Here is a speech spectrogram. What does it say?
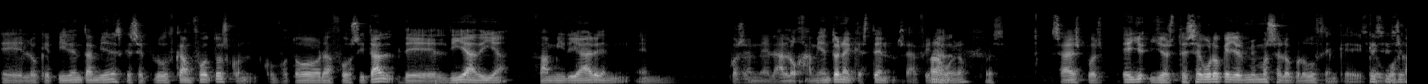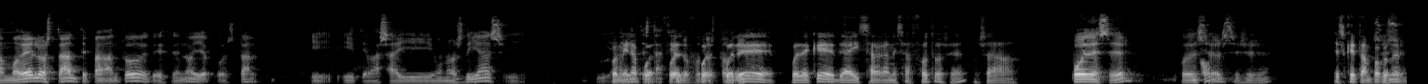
eh, lo que piden también es que se produzcan fotos con, con, fotógrafos y tal del día a día familiar en, en, pues en el alojamiento en el que estén. O sea, al final, ah, bueno, pues... ¿sabes? Pues ellos, yo estoy seguro que ellos mismos se lo producen, que, sí, que sí, buscan sí. modelos, tal, te pagan todo y te dicen, oye, pues tal. Y, y te vas ahí unos días y, y pues mira, puede, puede, puede, puede, que de ahí salgan esas fotos, ¿eh? O sea... Puede ser, puede ¿no? ser, sí, sí, sí. Es que tampoco sí, me, sí.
